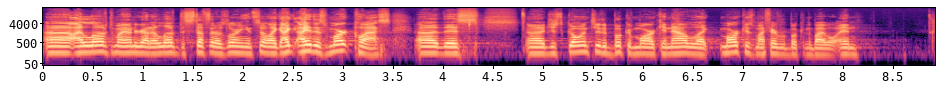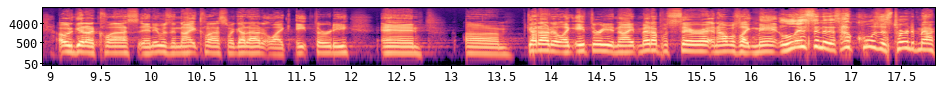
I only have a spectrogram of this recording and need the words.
Uh, I loved my undergrad. I loved the stuff that I was learning, and so like I, I had this Mark class, uh, this uh, just going through the book of Mark, and now like Mark is my favorite book in the Bible, and I would get out of class, and it was a night class, so I got out at like 8:30, and um, got out at like 8.30 at night met up with sarah and i was like man listen to this how cool is this turn to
